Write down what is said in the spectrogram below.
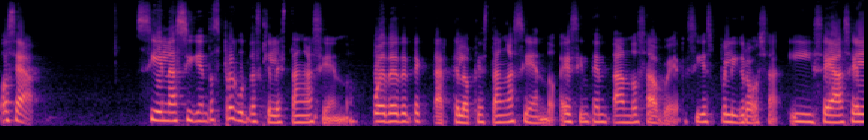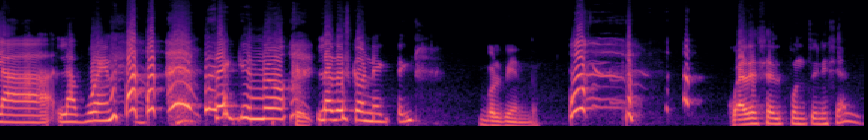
O sea, si en las siguientes preguntas que le están haciendo puede detectar que lo que están haciendo es intentando saber si es peligrosa y se hace la, la buena para que no la desconecten. volviendo. ¿Cuál es el punto inicial?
